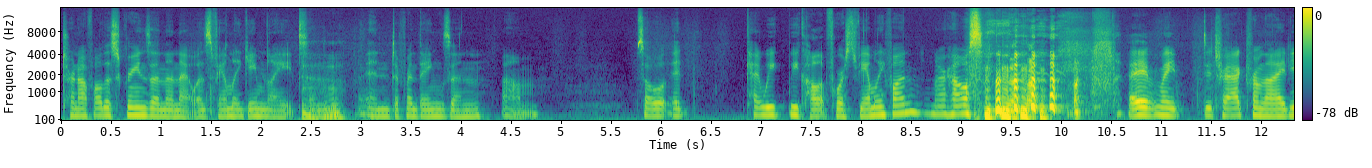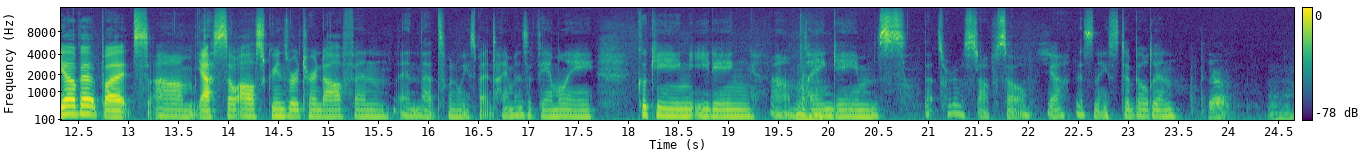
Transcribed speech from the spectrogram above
turn off all the screens, and then that was family game night mm-hmm. and and different things, and um, so it can we we call it forced family fun in our house. it might detract from the idea of it, but um, yes. So all screens were turned off, and and that's when we spent time as a family, cooking, eating, um, mm-hmm. playing games, that sort of stuff. So yeah, it's nice to build in. Yeah. Mm-hmm.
